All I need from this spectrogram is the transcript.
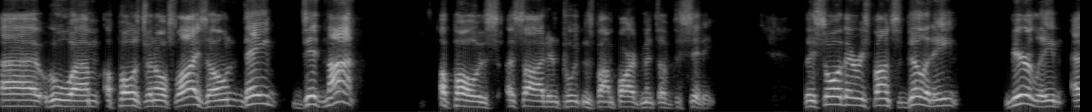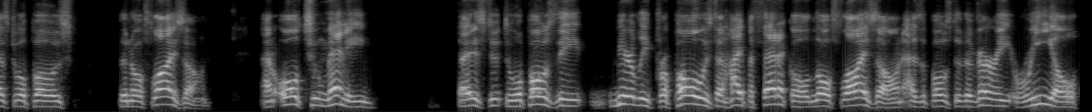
uh, who um, opposed a no-fly zone, they did not oppose Assad and Putin's bombardment of the city. They saw their responsibility merely as to oppose the no-fly zone, and all too many, that is to, to oppose the merely proposed and hypothetical no-fly zone, as opposed to the very real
